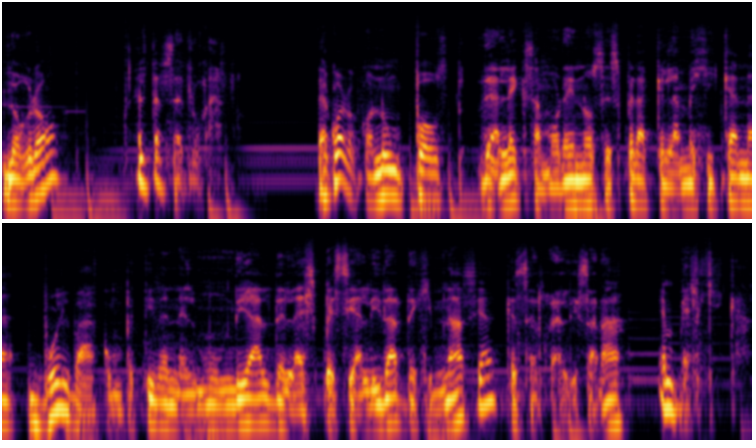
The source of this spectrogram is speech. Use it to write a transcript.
logró el tercer lugar. De acuerdo con un post de Alexa Moreno, se espera que la mexicana vuelva a competir en el Mundial de la especialidad de gimnasia que se realizará en Bélgica.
